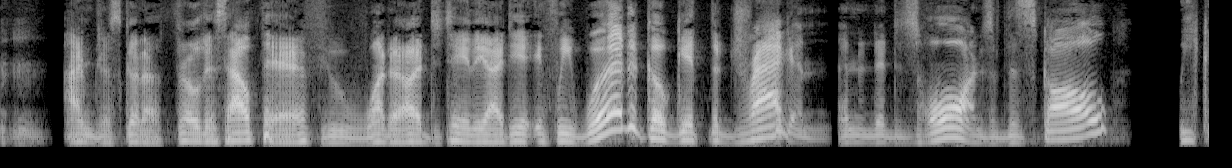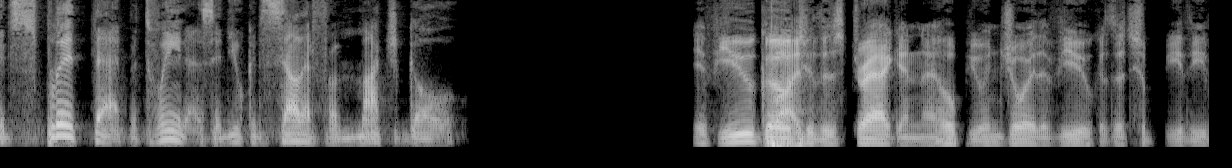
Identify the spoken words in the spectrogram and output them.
I'm just gonna throw this out there if you want to entertain the idea. If we were to go get the dragon and its horns of the skull, we could split that between us and you could sell it for much gold. If you go But- to this dragon, I hope you enjoy the view because it should be the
